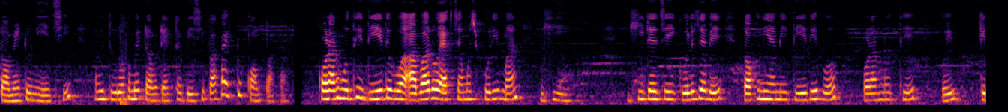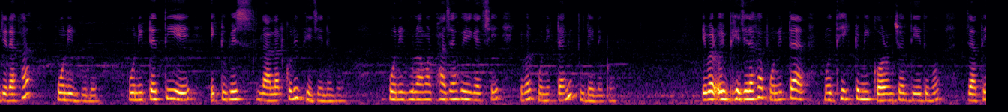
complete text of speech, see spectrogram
টমেটো নিয়েছি। আমি দু রকমের টমেটো, একটা বেশি পাকা, একটু কম পাকা। কড়ার মধ্যে দিয়ে দেবো আবারও এক চামচ পরিমাণ ঘি। ঘিটা যেই গলে যাবে তখনই আমি দিয়ে দেব কড়ার মধ্যে ওই কেটে রাখা পনিরগুলো। পনিরটা দিয়ে একটু বেশ লাল লাল করে ভেজে নেব। পনিরগুলো আমার ভাজা হয়ে গেছে, এবার পনিরটা আমি তুলে নেব। এবার ওই ভেজে রাখা পনিরটার মধ্যে একটু আমি গরম জল দিয়ে দেবো, যাতে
